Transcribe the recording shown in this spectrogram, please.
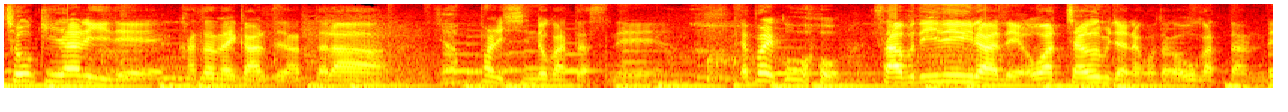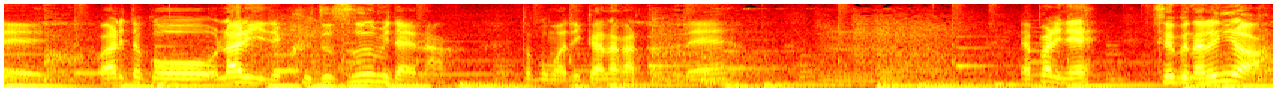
長期ラリーで勝たないかってなったらやっぱりしんどかったですね。やっぱりこうサーブでイレギュラーで終わっちゃうみたいなことが多かったんで割とこうラリーで崩すみたいなとこまでいかなかったんでね。うん。やっぱりね強くなるには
